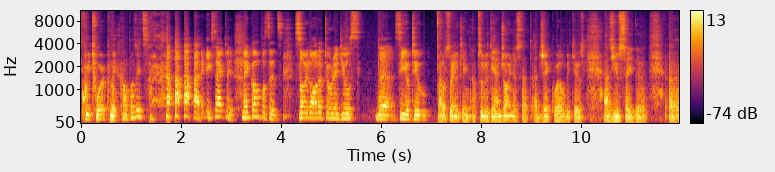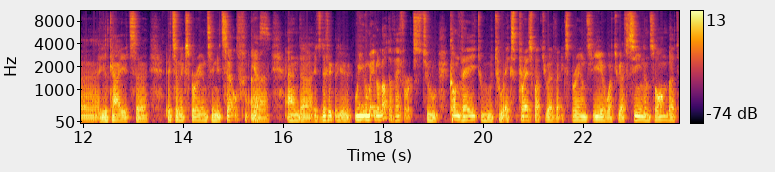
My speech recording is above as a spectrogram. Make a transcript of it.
quit work, make composites. exactly make composites so in order to reduce the co2 footprint. Absolutely, absolutely, and join us at, at JEC World because, as you say, the uh, Ilkay, it's uh, it's an experience in itself, Yes. uh, and uh, it's difficult. You, we, you made a lot of efforts to convey, to to express what you have experienced here, what you have seen, and so on. But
